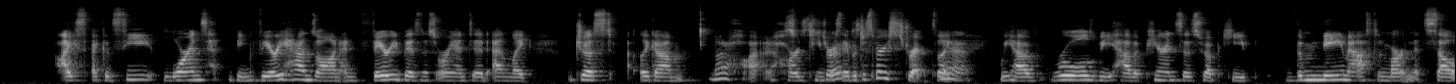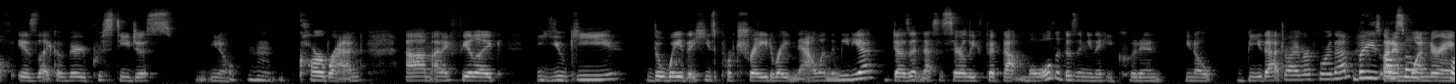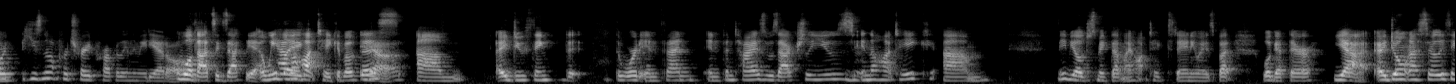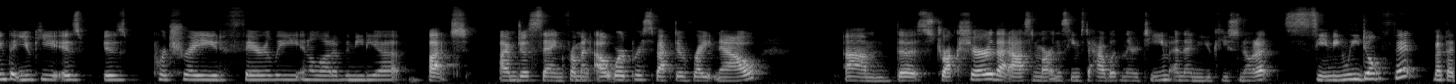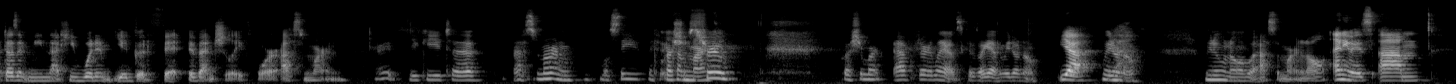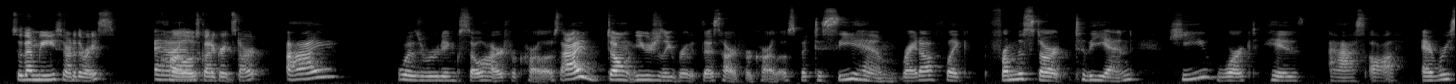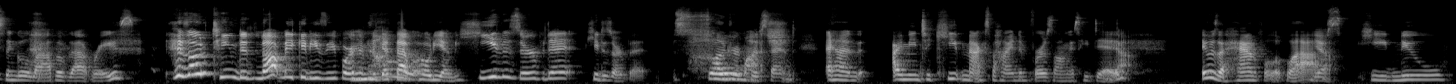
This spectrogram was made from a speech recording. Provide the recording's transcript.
I I could see Lawrence being very hands-on and very business oriented and like just like um not a hard, hard team per se, but just very strict. Like yeah. we have rules, we have appearances to upkeep. The name Aston Martin itself is like a very prestigious, you know, Mhm. car brand. Um, and I feel like Yuki, the way that he's portrayed right now in the media, doesn't necessarily fit that mold. It doesn't mean that he couldn't, you know, be that driver for them. But he's But I'm wondering- por- he's not portrayed properly in the media at all. Well, that's exactly it. And we have Like, a hot take about this. yeah. Um, I do think that the word infant infantized was actually used Mhm. in the hot take. Um, maybe I'll just make that my hot take today, anyways. But we'll get there. Yeah, I don't necessarily think that Yuki is is portrayed fairly in a lot of the media, but I'm just saying from an outward perspective right now. Um, the structure that Aston Martin seems to have within their team and then Yuki Tsunoda seemingly don't fit, but that doesn't mean that he wouldn't be a good fit eventually for Aston Martin. All right, Yuki to Aston Martin. We'll see if Question it comes mark. true. Question mark after Lance, because again, we don't know. Yeah, We don't know. We don't know about Aston Martin at all. Anyways, um, so then we started the race, And Carlos got a great start. I was rooting so hard for Carlos. I don't usually root this hard for Carlos, but to see him right off, like from the start to the end, he worked his ass off every single lap of that race. His own team did not make it easy for him to get that podium. He deserved it He deserved it. so 100%. much. And I mean, to keep Max behind him for as long as he did, Yeah. it was a handful of laps. He knew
